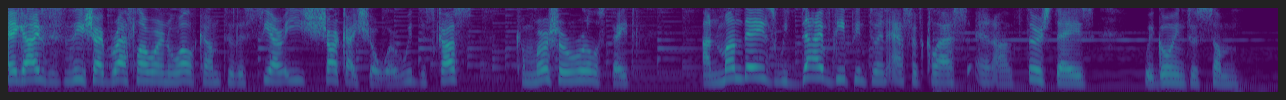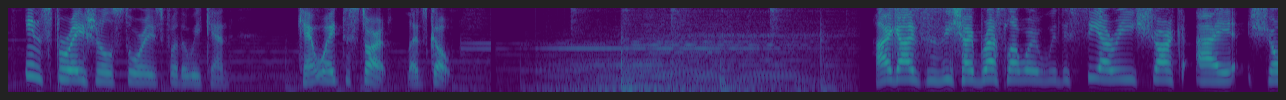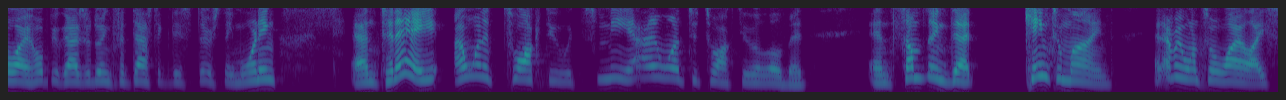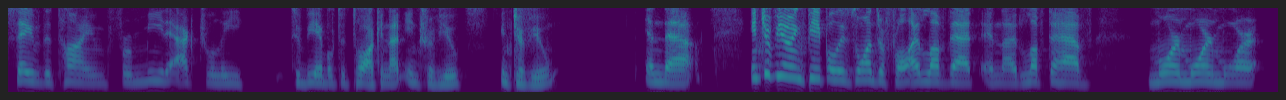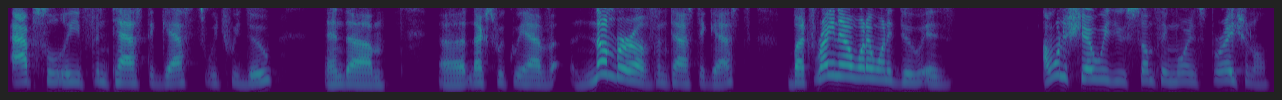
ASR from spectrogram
Hey guys, this is Ishai Breslauer and welcome to the CRE Shark Eye Show where we discuss commercial real estate. On Mondays, we dive deep into an asset class, and on Thursdays, we go into some inspirational stories for the weekend. Can't wait to start. Let's go. Hi guys, this is Ishai Breslauer with the CRE Shark Eye Show. I hope you guys are doing fantastic this Thursday morning. And today, I want to talk to you. It's me. I want to talk to you a little bit. And something that came to mind, and every once in a while, I save the time for me to actually to be able to talk and not interview. Interview, and that interviewing people is wonderful. I love that, and I'd love to have more and more and more absolutely fantastic guests, which we do. And um, uh, next week we have a number of fantastic guests. But right now, what I want to do is I want to share with you something more inspirational,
